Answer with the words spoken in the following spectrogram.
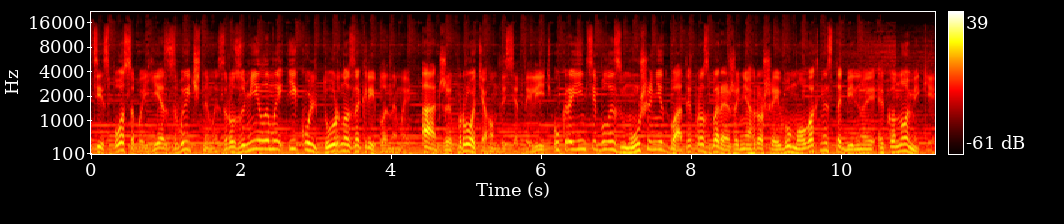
Ці способи є звичними, зрозумілими і культурно закріпленими, адже протягом десятиліть українці були змушені дбати про збереження грошей в умовах нестабільної економіки,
